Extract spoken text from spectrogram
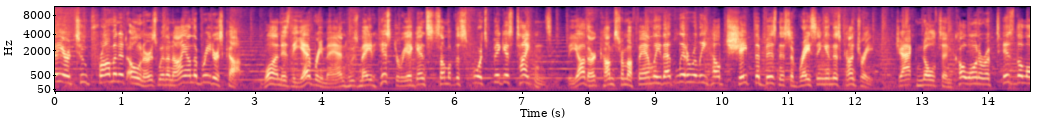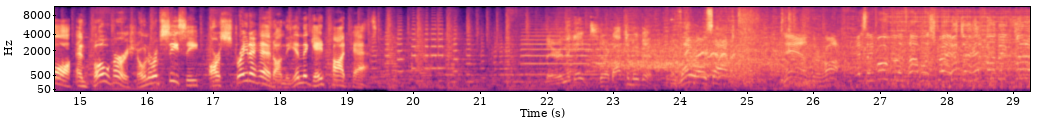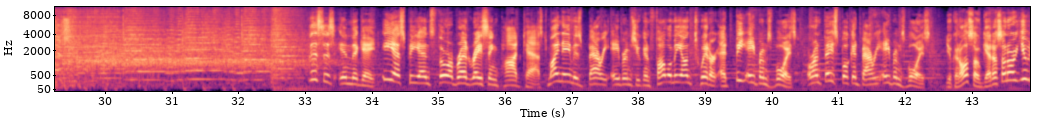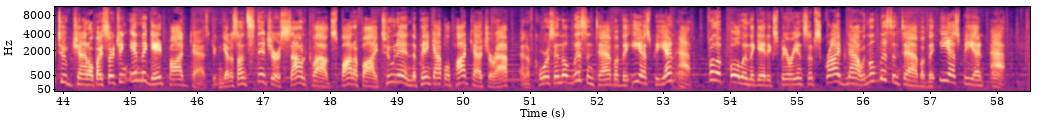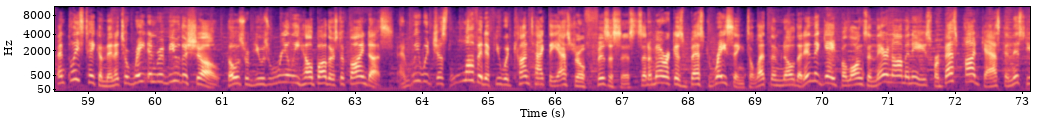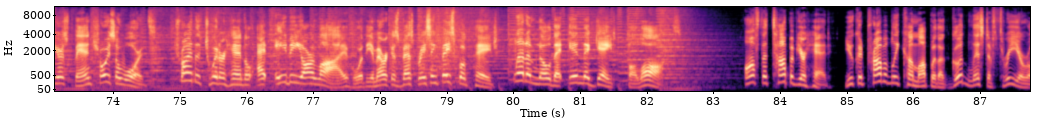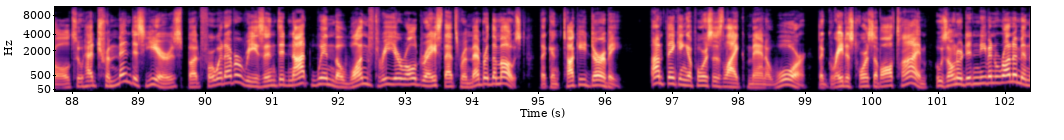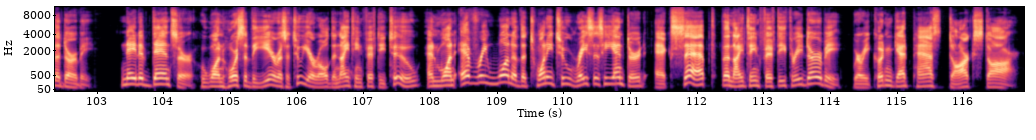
They are two prominent owners with an eye on the Breeders' Cup. One is the everyman who's made history against some of the sport's biggest titans. The other comes from a family that literally helped shape the business of racing in this country. Jack Knowlton, co owner of Tiz the Law, and Bo Hirsch, owner of Ce Ce, are straight ahead on the In the Gate podcast. They're in the gate. They're about to move in. They roll set. And they're off. As they move to the top of the stretch. It's a head-moving finish. This is In the Gate, ESPN's Thoroughbred Racing podcast. My name is Barry Abrams. You can follow me on Twitter at B Abrams Voice or on Facebook at Barry Abrams Voice. You can also get us on our YouTube channel by searching In the Gate Podcast. You can get us on Stitcher, SoundCloud, Spotify, TuneIn, the Pink Apple Podcatcher app, and of course in the Listen tab of the ESPN app. For the full In the Gate experience, subscribe now in the Listen tab of the ESPN app. And please take a minute to rate and review the show. Those reviews really help others to find us. And we would just love it if you would contact the astrophysicists at America's Best Racing to let them know that In the Gate belongs in their nominees for Best Podcast in this year's Fan Choice Awards. Try the Twitter handle at ABR Live or the America's Best Racing Facebook page. Let them know that In the Gate belongs. Off the top of your head, you could probably come up with a good list of three year olds who had tremendous years, but for whatever reason did not win the one three year old race that's remembered the most the Kentucky Derby. I'm thinking of horses like Man o' War, the greatest horse of all time, whose owner didn't even run him in the Derby. Native Dancer, who won Horse of the Year as a two year old in 1952 and won every one of the 22 races he entered except the 1953 Derby where he couldn't get past Dark Star.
